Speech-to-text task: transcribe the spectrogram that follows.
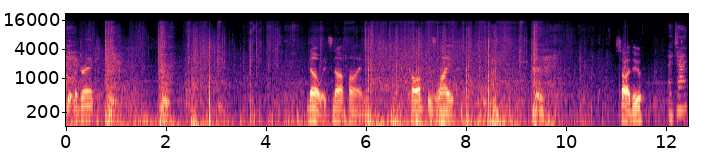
getting a drink. No, it's not fine. Comp is life. Saw do. Attack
